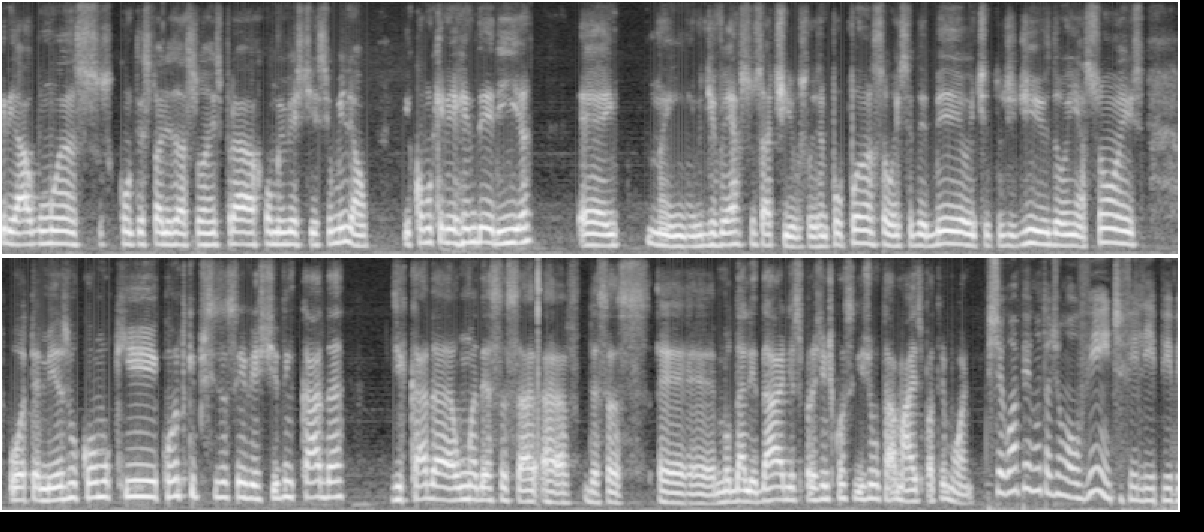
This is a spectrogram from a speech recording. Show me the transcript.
criar algumas contextualizações para como investir esse um milhão e como que ele renderia é, em, em, diversos ativos, por exemplo, poupança ou em CDB ou em título de dívida ou em ações ou até mesmo como que quanto que precisa ser investido em cada de cada uma dessas, a, dessas é, modalidades para a gente conseguir juntar mais patrimônio. Chegou uma pergunta de um ouvinte, Felipe,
